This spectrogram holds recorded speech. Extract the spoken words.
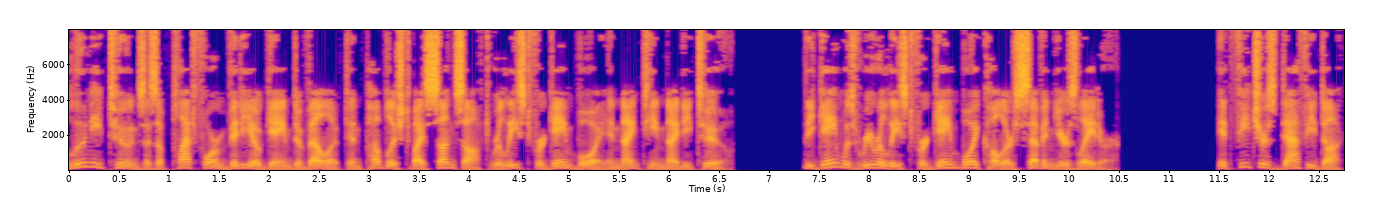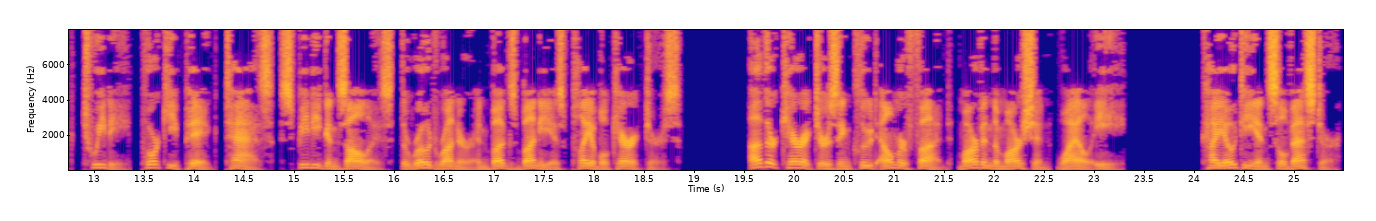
Looney Tunes is a platform video game developed and published by Sunsoft released for Game Boy in 1992. The game was re-released for Game Boy Color seven years later. It features Daffy Duck, Tweety, Porky Pig, Taz, Speedy Gonzales, the Road Runner and Bugs Bunny as playable characters. Other characters include Elmer Fudd, Marvin the Martian, Wile E. Coyote and Sylvester.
